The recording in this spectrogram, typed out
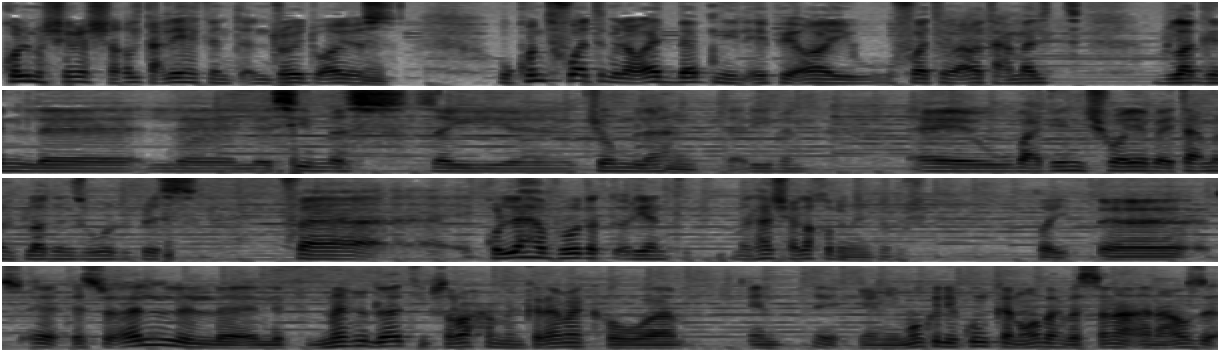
كل المشاريع اللي اشتغلت عليها كانت Android و iOS وكنت في وقت من الأوقات ببني ال API وفي وقت من الأوقات عملت plugin ل CMS زي Joomla. تقريبا. وبعدين شوية بقيت اعمل plugins WordPress فكلها product oriented ملهاش علاقة. بالتكنولوجيا. طيب آه، آه، السؤال اللي في دماغي دلوقتي بصراحة من كلامك هو يعني ممكن يكون كان واضح بس أنا أنا عاوز أ-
